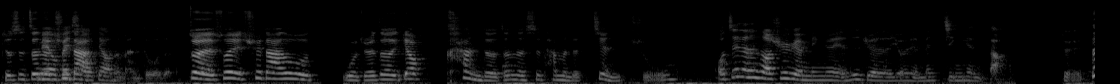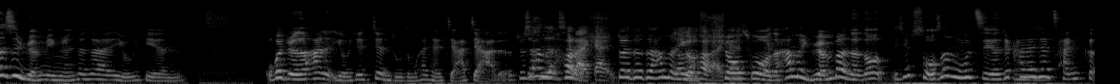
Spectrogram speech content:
就是真的去大掉的蛮多的。对，所以去大陆，我觉得要看的真的是他们的建筑。我记得那时候去圆明园也是觉得有点被惊艳到。对，但是圆明园现在有一点。我会觉得它的有一些建筑怎么看起来假假的，就是他们后来盖，对对对，他们有修过的，他们原本的都已经所剩无几了，就看那些残梗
